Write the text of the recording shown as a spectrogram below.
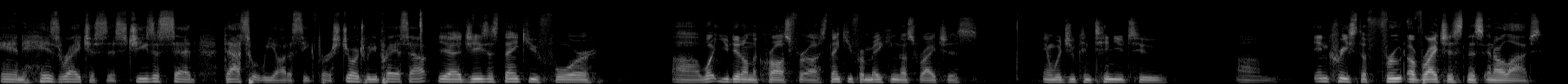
and His righteousness. Jesus said that's what we ought to seek first. George, will you pray us out? Yeah, Jesus, thank you for uh, what you did on the cross for us. Thank you for making us righteous. And would you continue to um, increase the fruit of righteousness in our lives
